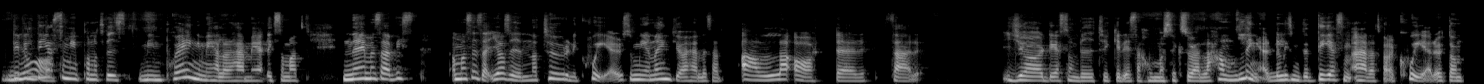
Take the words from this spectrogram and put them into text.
Det är Ja. väl det som är på något vis min poäng med hela det här med liksom att... Nej men så här, visst, om man säger så här, jag säger naturen är queer så menar inte jag heller så att alla arter så här, gör det som vi tycker är så homosexuella handlingar. Det är liksom inte det som är att vara queer utan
